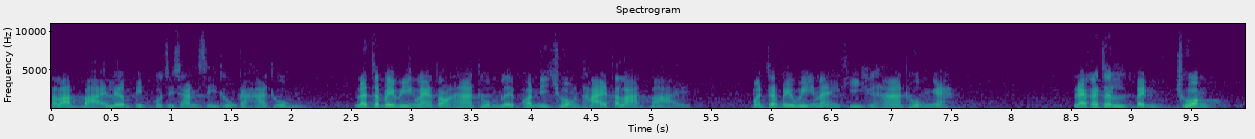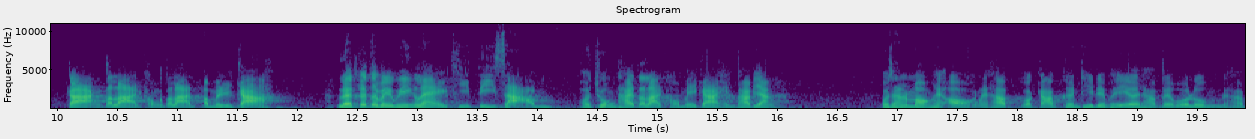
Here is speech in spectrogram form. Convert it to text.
ตลาดบ่ายเริ่มปิดโพซิชันสี่ทุ่มกับห้าทุ่ม แล้วจะไปวิ่งแรงตอนห้าทุ่มเลย เพราะนี่ช่วงท้ายตลาดบ่าย มันจะไปวิ่งแรงอีกทีคือห้าทุ่มไง แล้วก็จะเป็นช่วงกลางตลาดของตลาดอเมริกา แล้วก็จะไปวิ่งแรงอีกทีตีสามเพราะช่วงท้ายตลาดของอเมริกาเห็นภาพยัง ราะฉะนั้นมองให้ออกนะครับ ว่ากราฟเคลื่อนที่ด้วยเพลเยอร์ทำเฟรมวอลลุ่มนะครับ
